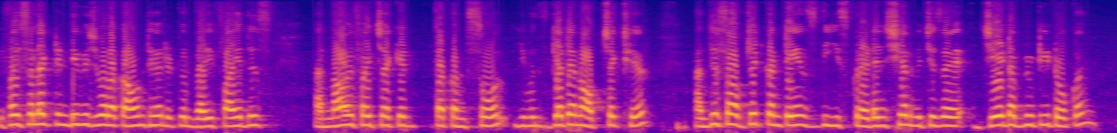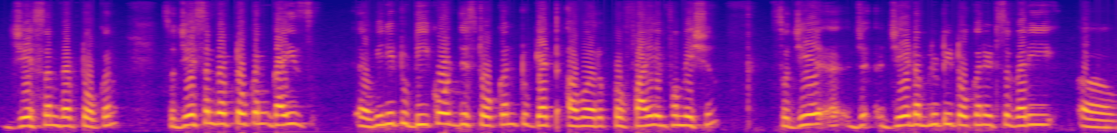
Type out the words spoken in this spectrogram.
If I select individual account here it will verify this. And now if I check it the console you will get an object here and this object contains these credential which is a JWT token JSON web token. So JSON web token guys uh, we need to decode this token to get our profile information. So J, uh, J JWT token it's a very uh,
